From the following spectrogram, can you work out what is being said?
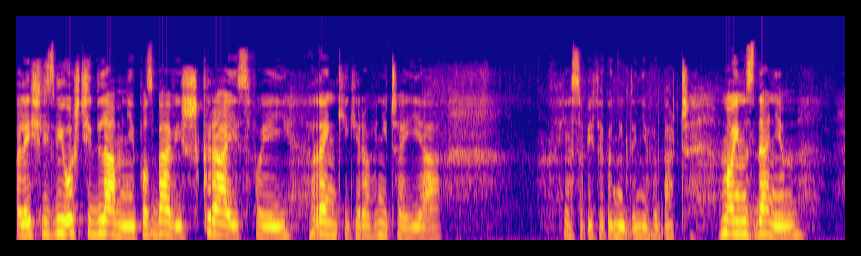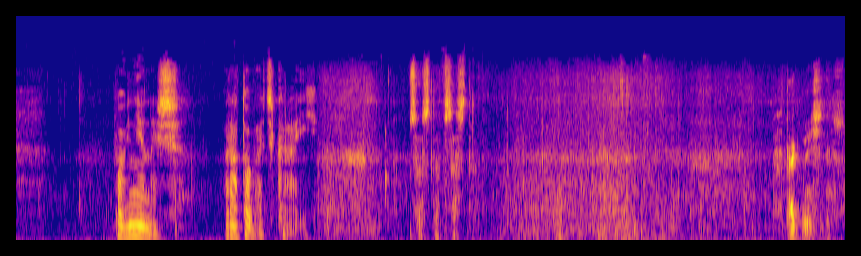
Ale jeśli z miłości dla mnie pozbawisz kraj swojej ręki kierowniczej, ja... Ja sobie tego nigdy nie wybaczę. Moim zdaniem powinieneś ratować kraj. Zostaw, zostaw. Tak myślisz?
